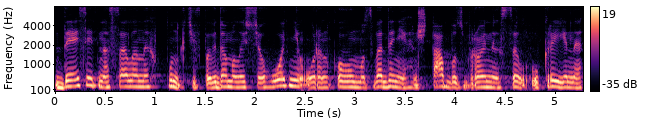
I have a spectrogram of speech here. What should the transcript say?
10 населених пунктів. Повідомили сьогодні у ранковому зведенні Генштабу Збройних сил України.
